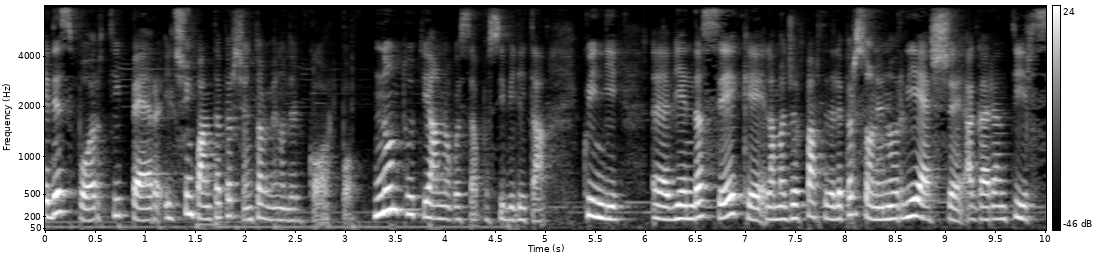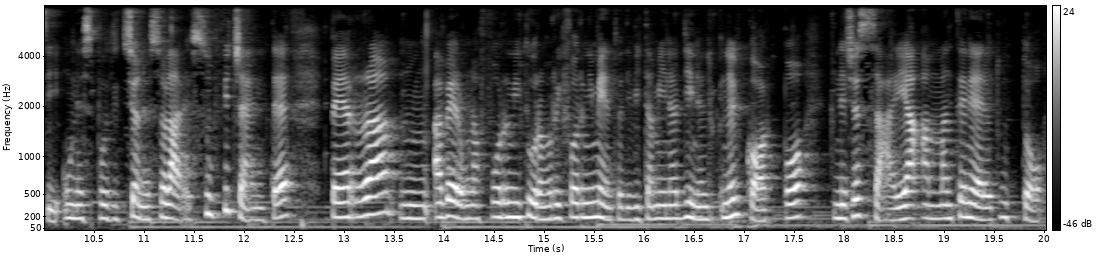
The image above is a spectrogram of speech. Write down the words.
ed esporti per il 50% almeno del corpo. Non tutti hanno questa possibilità, quindi eh, viene da sé che la maggior parte delle persone non riesce a garantirsi un'esposizione solare sufficiente per mh, avere una fornitura, un rifornimento di vitamina D nel, nel corpo necessaria a mantenere tutto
